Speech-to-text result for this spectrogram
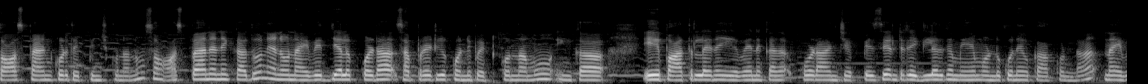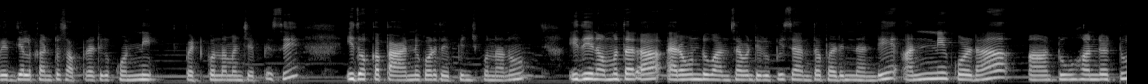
సాస్ ప్యాన్ కూడా తెప్పించుకున్నాను. సాస్ ప్యాన్ అనే కాదు నేను నైవేద్యాలకు కూడా సపరేట్గా కొన్ని పెట్టుకుందాము ఇంకా ఏ పాత్రలైనా ఏవైనా కదా కూడా అని చెప్పేసి అంటే రెగ్యులర్గా మేము వండుకునేవి కాకుండా నైవేద్యాలకంటూ సపరేట్గా కొన్ని పెట్టుకుందామని చెప్పేసి ఇది ఒక ప్యాన్ని కూడా తెప్పించుకున్నాను. ఇది నమ్ముతారా? అరౌండ్ వన్ సెవెంటీ రూపీస్ ఎంతో పడిందండి. అన్నీ కూడా two hundred to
